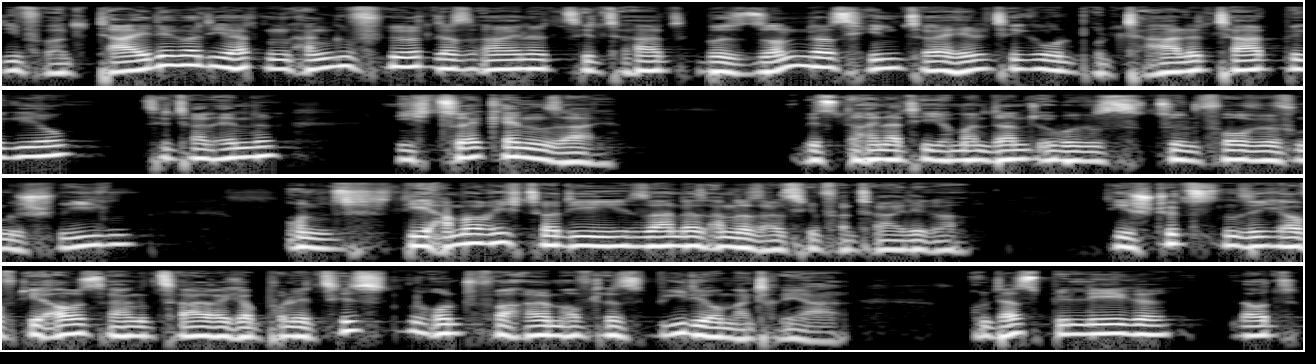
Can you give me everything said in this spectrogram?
die Verteidiger, die hatten angeführt, dass eine, Zitat, besonders hinterhältige und brutale Tatbegehung, Zitat Ende, nicht zu erkennen sei. Bis dahin hatte ihr Mandant übrigens zu den Vorwürfen geschwiegen. Und die Hammerrichter, die sahen das anders als die Verteidiger. Die stützten sich auf die Aussagen zahlreicher Polizisten und vor allem auf das Videomaterial. Und das belege laut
